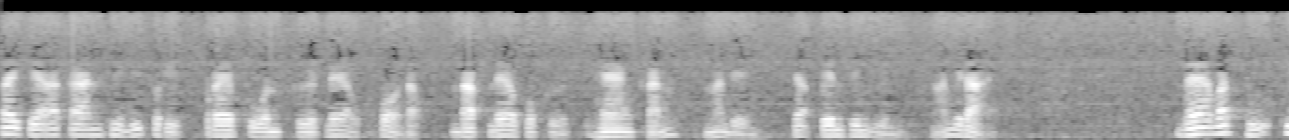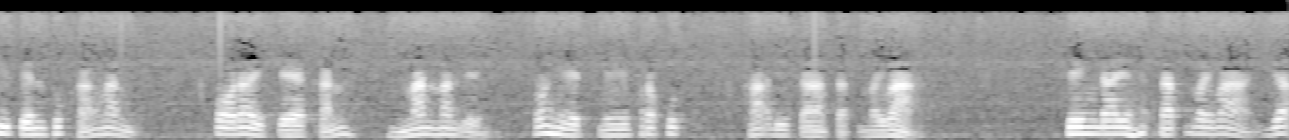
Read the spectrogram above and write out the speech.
ได้แก่อาการที่วิปริตแปรปรวนเกิดแล้วก็ดับ ดับแล้วก็เกิดแห่งขันนั่นเอง จะเป็นสิ่งอื่นหาไม่ได้ และวัตถุที่เป็นทุกขังนั่นก็ได้แก่ขันนั่นนั่นเอง เพราะเหตุมีพระพุทธดีกาตัดไว้ว่าสิ่งใดตัดไว้ว่ายะ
